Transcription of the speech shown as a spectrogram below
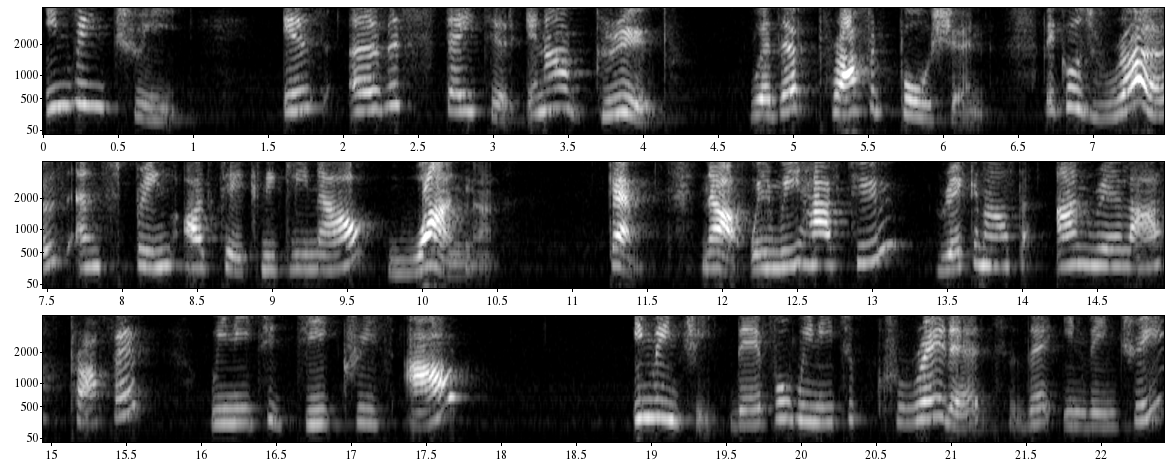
inventory is overstated in our group with a profit portion because Rose and Spring are technically now one. Okay, now when we have to recognize the unrealized profit, we need to decrease our inventory. Therefore, we need to credit the inventory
